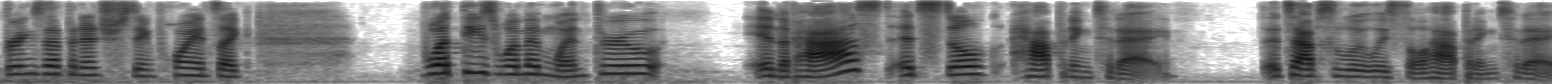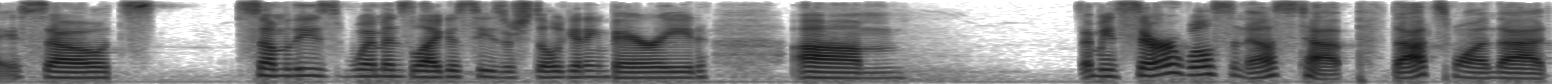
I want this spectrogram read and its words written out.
brings up an interesting point. It's like what these women went through in the past. It's still happening today. It's absolutely still happening today. So it's some of these women's legacies are still getting buried. Um, I mean, Sarah Wilson Estep, that's one that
